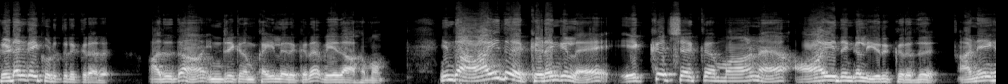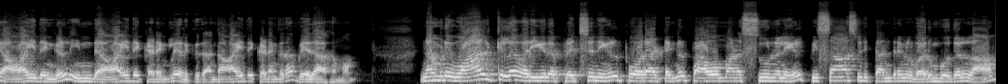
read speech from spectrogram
கிடங்கை கொடுத்திருக்கிறாரு. அதுதான் இன்றைக்கு நம்ம கையில இருக்கிற வேதாகமம். இந்த ஆயுத கிடங்குல எக்கச்சக்கமான ஆயுதங்கள் இருக்கிறது. அநேக ஆயுதங்கள் இந்த ஆயுத கிடங்குல இருக்குது. அந்த ஆயுத கிடங்கு தான் வேதாகமம். நம்முடைய வாழ்க்கையில வருகிற பிரச்சனைகள் போராட்டங்கள் பாவமான சூழ்நிலைகள் பிசாசுடி தந்திரங்கள் வரும்போதெல்லாம்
